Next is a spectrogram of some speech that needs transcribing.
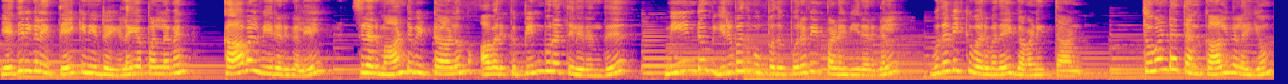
எதிரிகளை தேக்கி நின்ற இளைய பல்லவன் காவல் வீரர்களில் சிலர் மாண்டுவிட்டாலும் அவருக்கு பின்புறத்திலிருந்து மீண்டும் இருபது முப்பது புறவி படை வீரர்கள் உதவிக்கு வருவதை கவனித்தான். துவண்ட தன் கால்களையும்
